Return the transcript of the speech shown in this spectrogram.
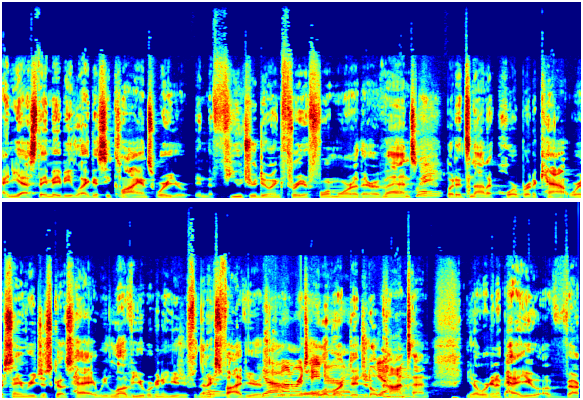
And yes, they may be legacy clients where you're in the future doing three or four more of their events, Right. but it's not a corporate account where St. Regis goes, Hey, we love you. We're going to use you for the next five years. Yeah. all of our digital yeah. content. You know, we're going to pay you a very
